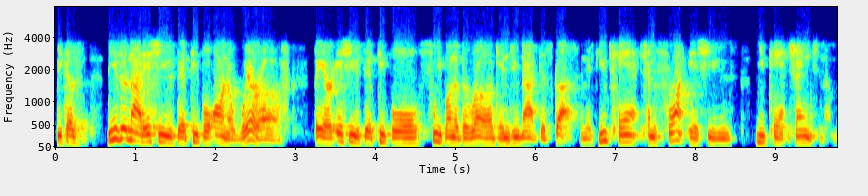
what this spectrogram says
because these are not issues that people aren't aware of they are issues that people sweep under the rug and do not discuss. And if you can't confront issues, you can't change them.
